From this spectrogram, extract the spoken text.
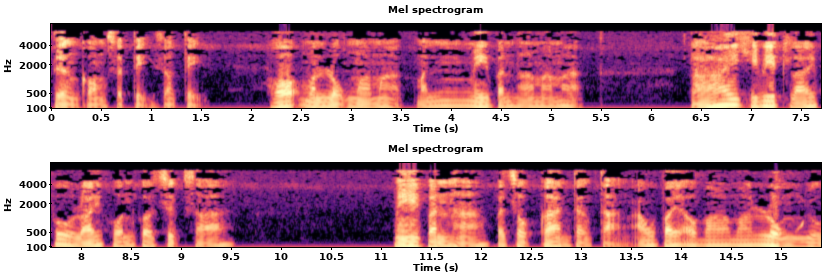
เรื่องของสติสติ เพราะมันหลงมามาก มันมีปัญหามามาก หลายชีวิตหลายผู้หลายคนก็ศึกษา มีปัญหาประสบการณ์ต่าง ๆ เอาไปเอามามาลงอยู่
